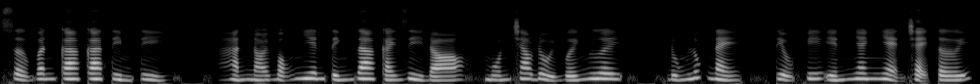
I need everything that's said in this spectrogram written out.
sở vân ca ca tìm tỷ. Hắn nói bỗng nhiên tính ra cái gì đó, muốn trao đổi với ngươi. Đúng lúc này, tiểu phi yến nhanh nhẹn chạy tới,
